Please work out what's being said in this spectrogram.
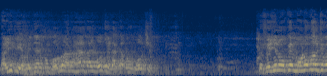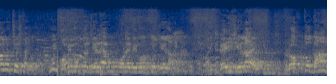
তাই নাকি আমি যে এরকম বলব? আর হ্যাঁ তাই বলছে, ডাক্তারবাবু বলছে। তো সেই জন্য ওকে মনোবল জোগানোর চেষ্টা করতাম অবিভক্ত জেলা এবং পরে বিভক্ত জেলা। এই জেলায় রক্তদান,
